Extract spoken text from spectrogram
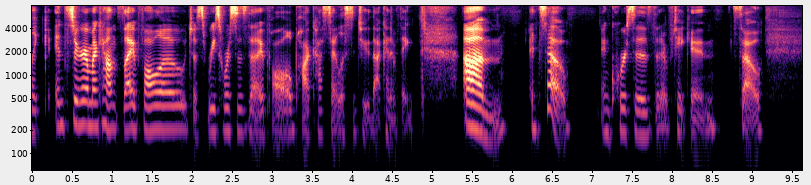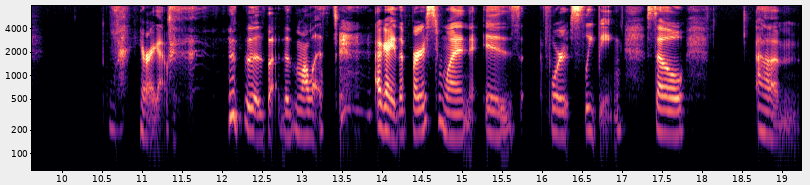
like Instagram accounts I follow, just resources that I follow, podcasts I listen to, that kind of thing. Um, and so, and courses that I've taken. So here I go. this, is, this is my list. Okay, the first one is for sleeping. So um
